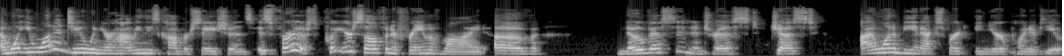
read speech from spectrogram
And what you want to do when you're having these conversations is first put yourself in a frame of mind of no vested interest, just I want to be an expert in your point of view.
